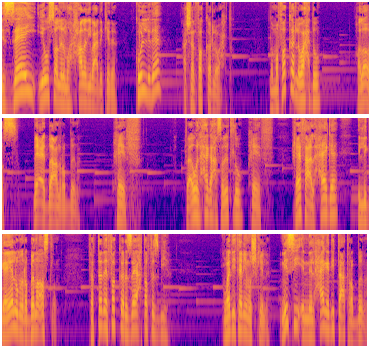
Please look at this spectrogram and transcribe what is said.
إزاي يوصل للمرحلة دي بعد كده؟ كل ده عشان فكر لوحده. لما فكر لوحده خلاص بعد بقى عن ربنا. خاف. فأول حاجة حصلت له خاف. خاف على الحاجة اللي جاية له من ربنا أصلا. فابتدى يفكر إزاي يحتفظ بيها. وأدي تاني مشكلة. نسي إن الحاجة دي بتاعت ربنا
